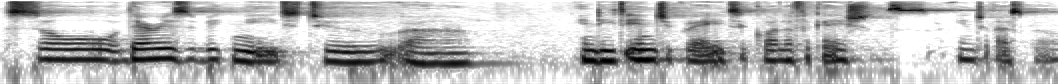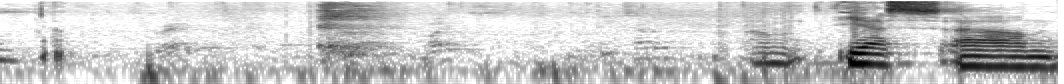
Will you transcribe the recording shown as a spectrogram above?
So there is a big need to uh, indeed integrate the qualifications Yeah. Um, yes. Um,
